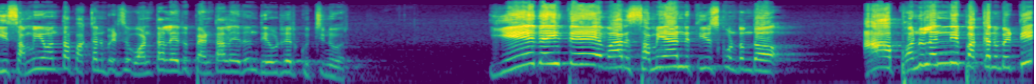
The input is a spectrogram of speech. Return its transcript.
ఈ సమయం అంతా పక్కన పెట్టి వంట లేదు పెంట లేదు అని దేవుడి దగ్గర కూర్చునేవారు. ఏదైతే వారి సమయాన్ని తీసుకుంటుందో ఆ పనులన్నీ పక్కన పెట్టి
